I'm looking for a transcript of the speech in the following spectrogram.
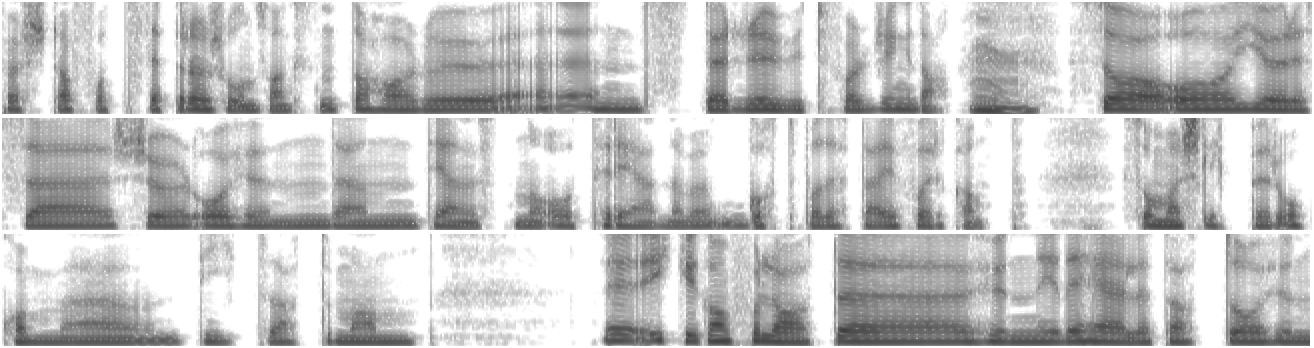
først har fått separasjonsangsten. Da har du eh, en større utfordring, da. Mm. Så å gjøre seg sjøl og hunden den tjenesten og trene godt på dette i forkant, så man slipper å komme dit at man Eh, ikke kan forlate hunden i det hele tatt, og hun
